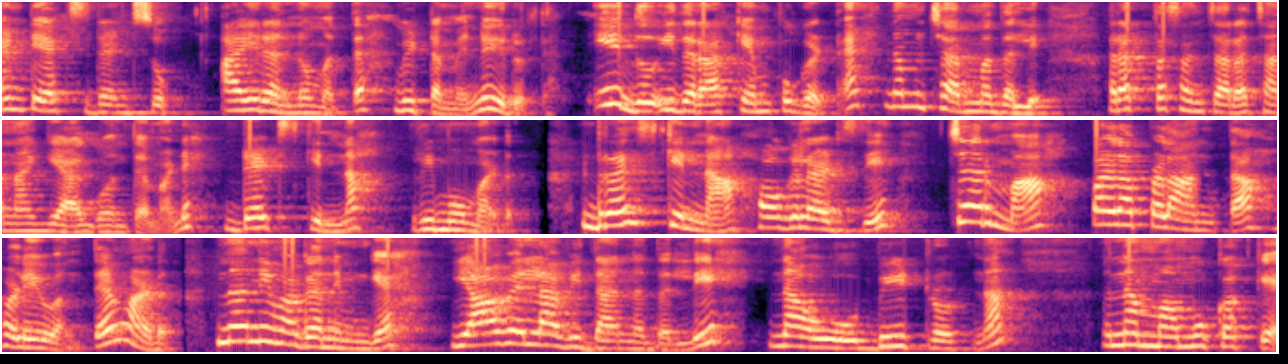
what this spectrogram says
ಆಂಟಿ ಆಕ್ಸಿಡೆಂಟ್ಸು ಐರನ್ನು ಮತ್ತು ವಿಟಮಿನ್ ಇರುತ್ತೆ. ಇದು ಇದರ ಕೆಂಪುಗಡ್ಡೆ ನಮ್ಮ ಚರ್ಮದಲ್ಲಿ ರಕ್ತ ಸಂಚಾರ ಚೆನ್ನಾಗಿ ಆಗುವಂತೆ ಮಾಡಿ ಡೆಡ್ ಸ್ಕಿನ್ನ ರಿಮೂವ್ ಮಾಡು. ಡ್ರೈ ಸ್ಕಿನ್ನ ಹೊಗಲಾಡಿಸಿ ಚರ್ಮ ಪಳಪಳ ಅಂತ ಹೊಳೆಯುವಂತೆ ನಾನು ನಾನಿವಾಗ ನಿಮಗೆ ಯಾವೆಲ್ಲ ವಿಧಾನದಲ್ಲಿ ನಾವು ಬೀಟ್ರೂಟ್ನ ನಮ್ಮ ಮುಖಕ್ಕೆ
